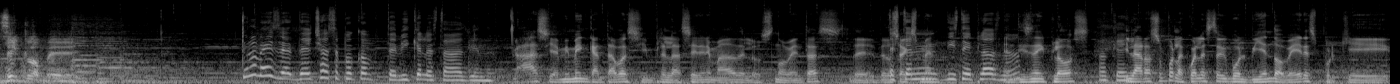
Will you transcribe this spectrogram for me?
Cíclope. Lo ves, de, hecho hace poco te vi que lo estabas viendo. Ah, sí, a mí me encantaba siempre la serie animada de los noventas, de, de los X-Men. en Disney Plus, ¿no? En Disney Plus. Ok. Y la razón por la cual la estoy volviendo a ver es porque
